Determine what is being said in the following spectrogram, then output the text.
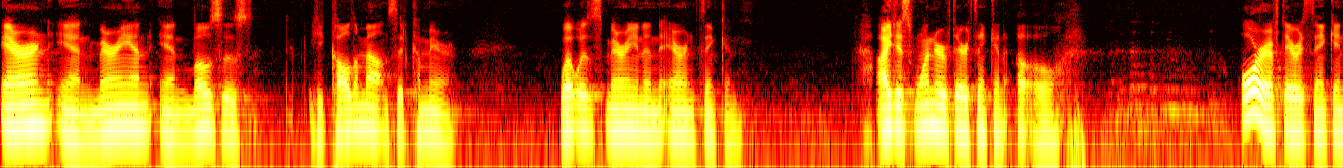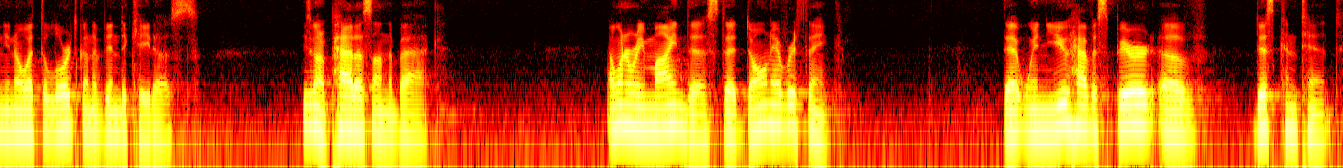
Aaron and Miriam and Moses, he called them out and said, Come here. What was Miriam and Aaron thinking? I just wonder if they're thinking, uh oh. or if they were thinking, you know what, the Lord's going to vindicate us. He's going to pat us on the back. I want to remind us that don't ever think that when you have a spirit of discontent,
